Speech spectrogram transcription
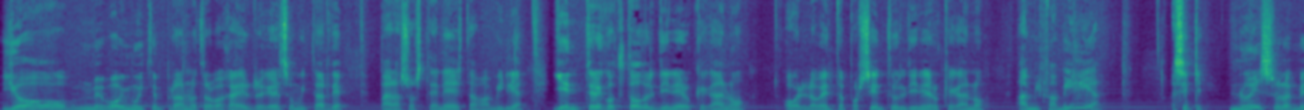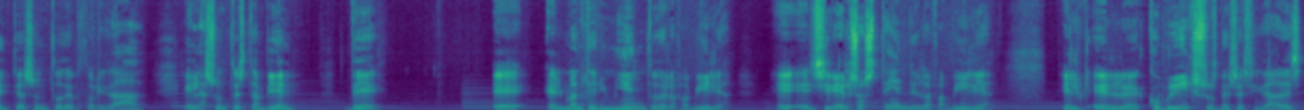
Yo me voy muy temprano a trabajar y regreso muy tarde para sostener esta familia y entrego todo el dinero que gano, o el 90% del dinero que gano, a mi familia. Así que no es solamente asunto de autoridad, el asunto es también de eh, el mantenimiento de la familia, eh, es decir, el sostén de la familia, el, cubrir sus necesidades,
